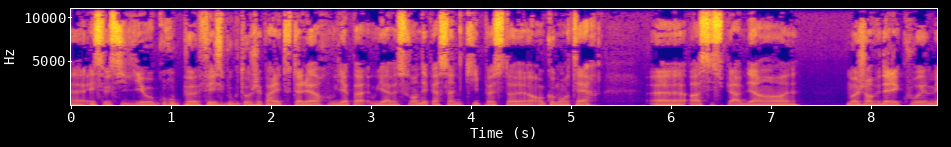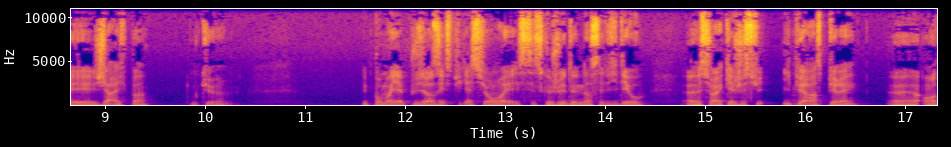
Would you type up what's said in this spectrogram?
Euh, et c'est aussi lié au groupe euh, Facebook dont j'ai parlé tout à l'heure où il y a pas où il y a souvent des personnes qui postent euh, en commentaire euh, ah c'est super bien moi j'ai envie d'aller courir mais j'y arrive pas donc euh, et pour moi il y a plusieurs explications et c'est ce que je vais donner dans cette vidéo euh, sur laquelle je suis hyper inspiré Euh, en,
